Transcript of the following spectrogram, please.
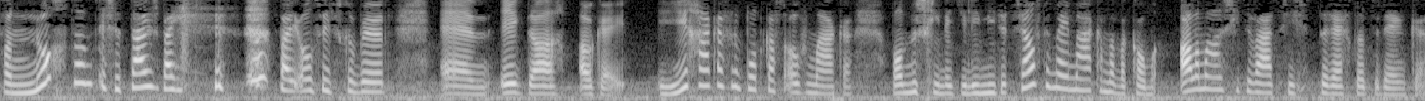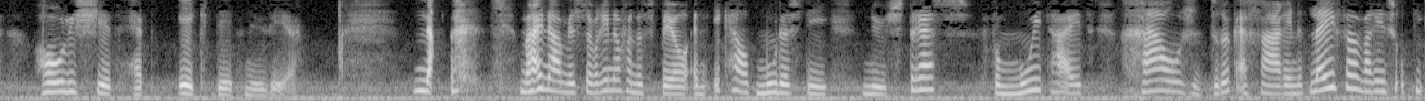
vanochtend is er thuis bij, bij ons iets gebeurd. En ik dacht, oké, hier ga ik even een podcast over maken. Want misschien dat jullie niet hetzelfde meemaken, maar we komen allemaal in situaties terecht dat we denken: holy shit, heb ik dit nu weer? Mijn naam is Sabrina van der Speel en ik help moeders die nu stress, vermoeidheid, chaos, druk ervaren in het leven, waarin ze op die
